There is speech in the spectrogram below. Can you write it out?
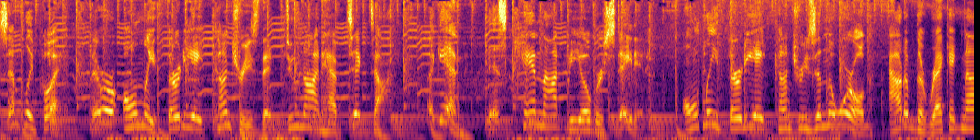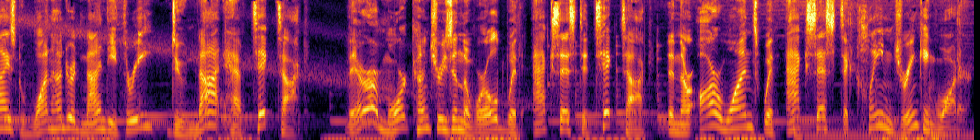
Simply put, there are only 38 countries that do not have TikTok. Again, this cannot be overstated. Only 38 countries in the world out of the recognized 193 do not have TikTok. There are more countries in the world with access to TikTok than there are ones with access to clean drinking water.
